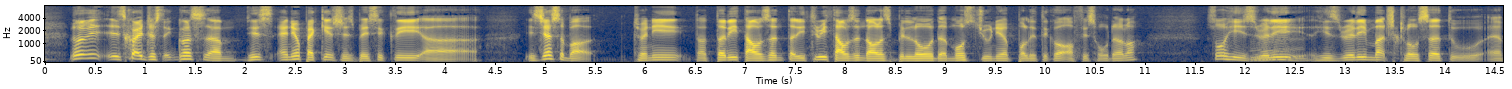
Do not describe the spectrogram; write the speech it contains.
No, it- it's quite interesting because um, his annual package is basically uh, it's just about twenty, thirty thousand, thirty-three thousand dollars below the most junior political office holder, lor. So he's really Mm. he's really much closer to a,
